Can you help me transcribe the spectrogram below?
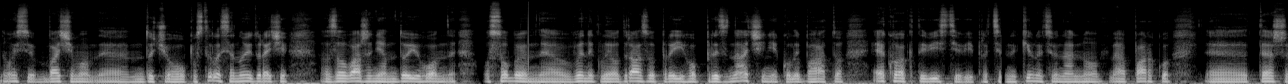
Ось бачимо, е, до чого опустилася. Ну і до речі, зауваження до його особи е, виникли одразу при його призначенні, коли багато екоактивістів і працівників національного парку теж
